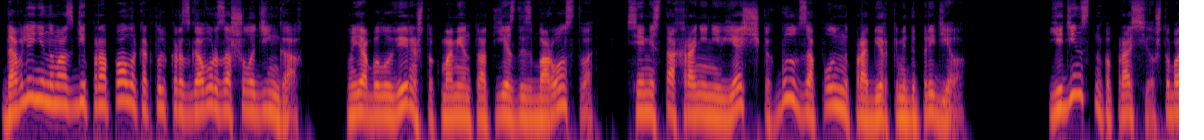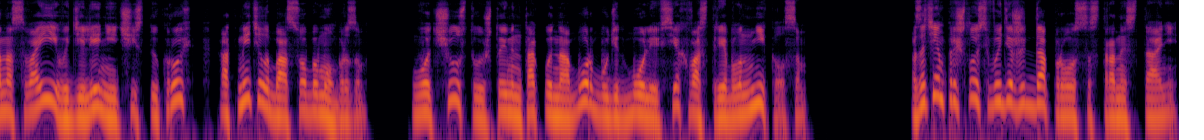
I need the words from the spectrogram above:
Давление на мозги пропало, как только разговор зашел о деньгах, но я был уверен, что к моменту отъезда из баронства все места хранения в ящиках будут заполнены пробирками до предела. Единственно попросил, чтобы она свои выделения и чистую кровь отметила бы особым образом. Вот чувствую, что именно такой набор будет более всех востребован Николсом. А затем пришлось выдержать допрос со стороны Стани.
